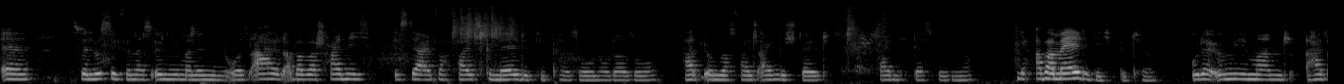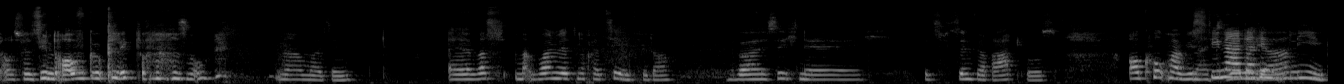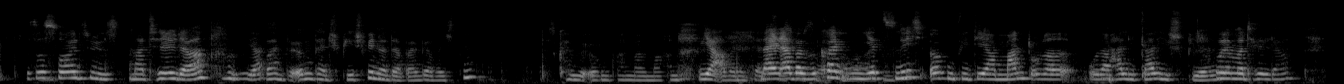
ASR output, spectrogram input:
Äh, es wäre lustig, wenn das irgendjemand in den USA hört, aber wahrscheinlich ist der einfach falsch gemeldet, die Person oder so. Hat irgendwas falsch eingestellt. Wahrscheinlich deswegen, ne? Ja, aber melde dich bitte. Oder irgendjemand hat aus Versehen draufgeklickt oder so. Na, mal sehen. Äh, was wollen wir jetzt noch erzählen, Frieda? Weiß ich nicht. Jetzt sind wir ratlos. Oh, guck mal, wie Stina da hinten liegt. Das ist voll süß. Mathilda, Ja, wollen wir irgendein Spiel spielen und dabei berichten? Das können wir irgendwann mal machen. Ja, aber nicht jetzt. Nein, Das aber wir könnten jetzt nicht irgendwie Diamant oder, oder Halligalli spielen. Oder Mathilda,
